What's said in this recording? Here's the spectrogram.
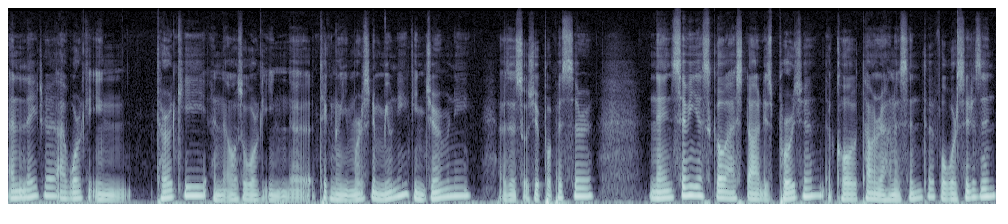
and later I worked in Turkey and also worked in the Technical University of Munich in Germany as an associate professor. And then seven years ago, I started this project called Taiwan Reyhanli Center for World Citizen.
